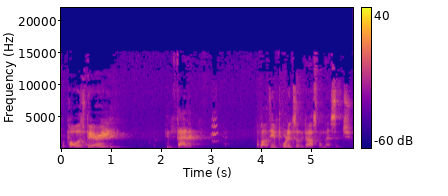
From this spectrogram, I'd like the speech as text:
For Paul is very emphatic about the importance of the gospel message.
